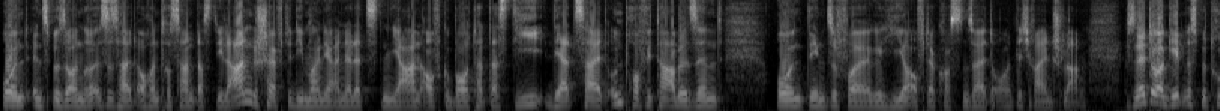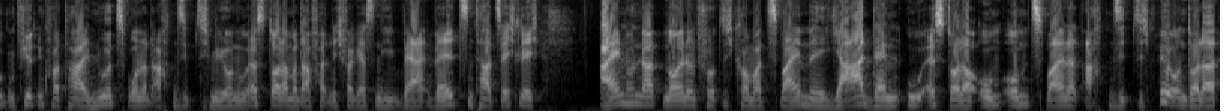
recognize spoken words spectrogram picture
Und insbesondere ist es halt auch interessant, dass die Ladengeschäfte, die man ja in den letzten Jahren aufgebaut hat, dass die derzeit unprofitabel sind und demzufolge hier auf der Kostenseite ordentlich reinschlagen. Das Nettoergebnis betrug im vierten Quartal nur 278 Millionen US-Dollar. Man darf halt nicht vergessen, die wälzen tatsächlich 149,2 Milliarden US-Dollar um, um 278 Millionen Dollar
